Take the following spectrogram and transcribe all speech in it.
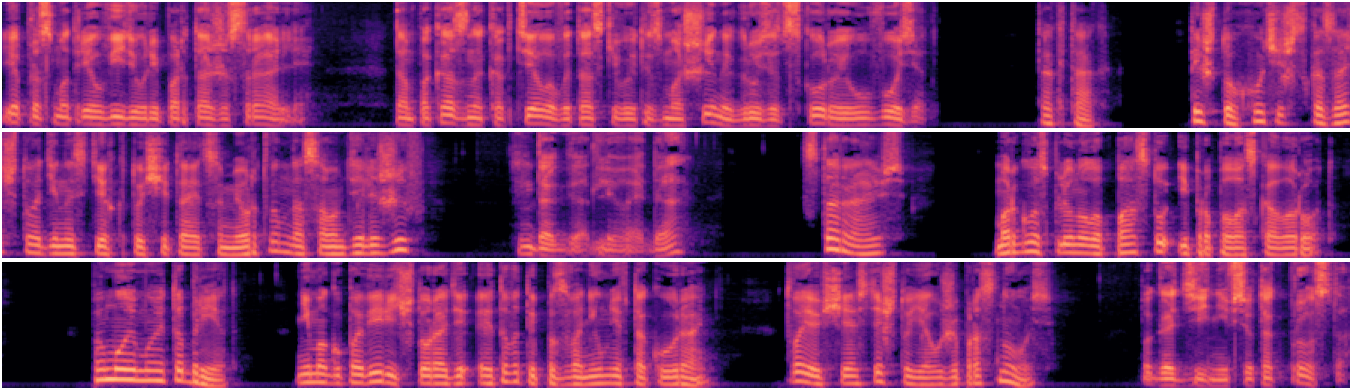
Я просмотрел видеорепортажи с ралли. Там показано, как тело вытаскивают из машины, грузят скорую и увозят. Так-так. Ты что, хочешь сказать, что один из тех, кто считается мертвым, на самом деле жив? Догадливая, да? Стараюсь. Марго сплюнула пасту и прополоскала рот. По-моему, это бред. Не могу поверить, что ради этого ты позвонил мне в такую рань. Твое счастье, что я уже проснулась. Погоди, не все так просто.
